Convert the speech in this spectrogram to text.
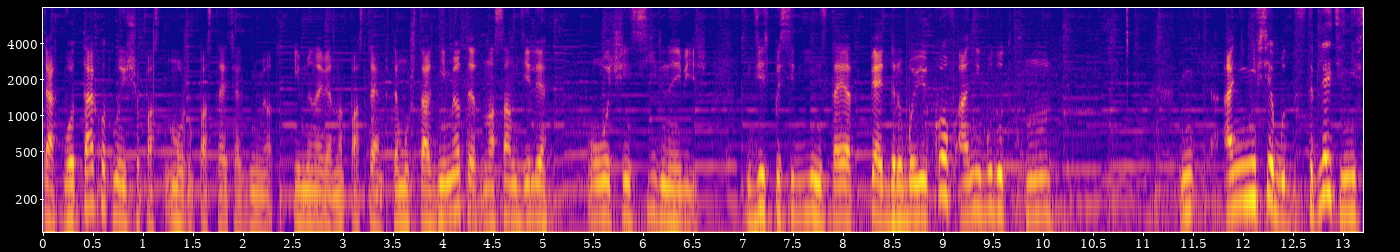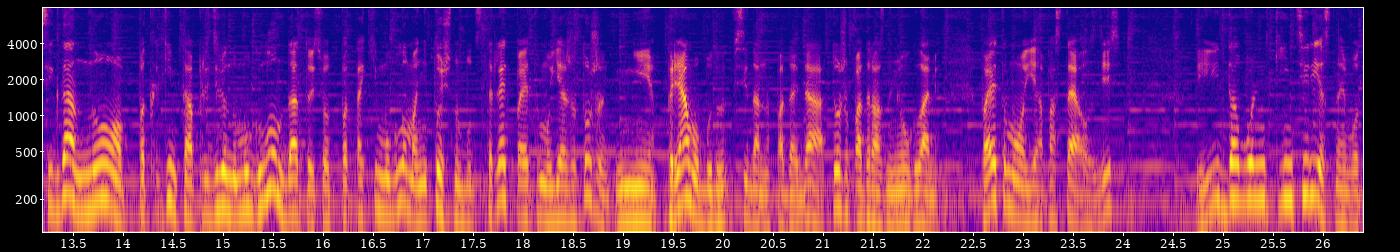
Так, вот так вот мы еще пост можем поставить огнемет. И мы, наверное, поставим, потому что огнемет это на самом деле очень сильная вещь. Здесь посередине стоят 5 дробовиков, они будут... Они не все будут стрелять и не всегда, но под каким-то определенным углом, да, то есть вот под таким углом они точно будут стрелять, поэтому я же тоже не прямо буду всегда нападать, да, а тоже под разными углами. Поэтому я поставил здесь. И довольно-таки интересное вот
